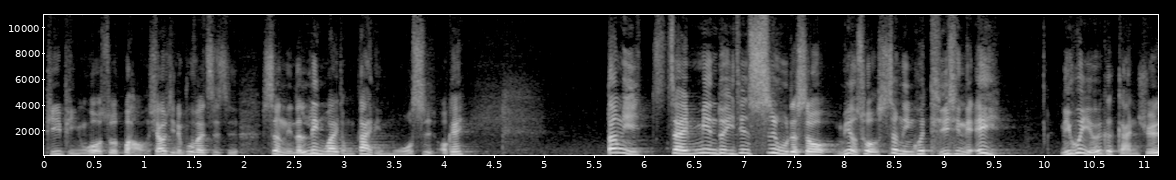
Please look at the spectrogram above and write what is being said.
批评或者说不好，消极的部分是指圣灵的另外一种带领模式。OK。当你在面对一件事物的时候，没有错，圣灵会提醒你，哎，你会有一个感觉，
